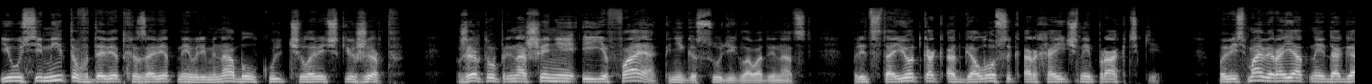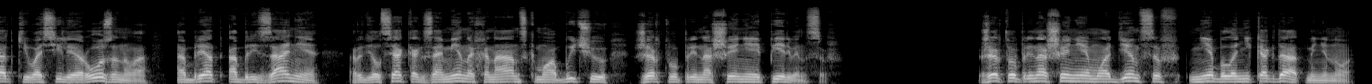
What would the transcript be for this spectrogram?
И у семитов до ветхозаветные времена был культ человеческих жертв. Жертвоприношение Иефая, книга Судей, глава 12, предстает как отголосок архаичной практики. По весьма вероятной догадке Василия Розанова, обряд обрезания родился как замена ханаанскому обычаю жертвоприношения первенцев. Жертвоприношение младенцев не было никогда отменено,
